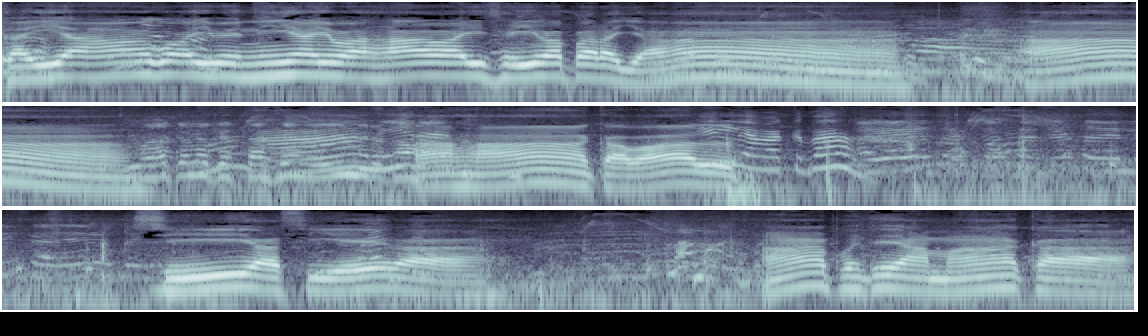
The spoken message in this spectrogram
Caía agua y venía y bajaba y se iba para allá. Ah. Igual que lo que está haciendo ahí, mira. Ajá, cabal. Le va a quedar. Sí, así era. Ah, puente de hamaca.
